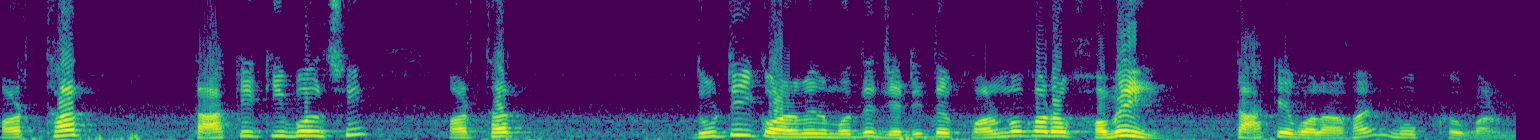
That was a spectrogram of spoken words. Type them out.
অর্থাৎ তাকে কি বলছি? অর্থাৎ দুটি কর্মের মধ্যে যেটিতে কর্মকারক হবেই, তাকে বলা হয় মুখ্য কর্ম।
